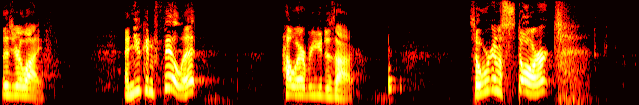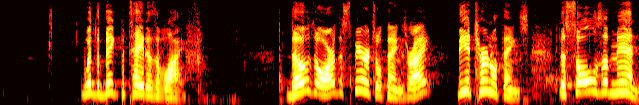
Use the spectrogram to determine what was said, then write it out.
This is your life. And you can fill it however you desire. So we're going to start with the big potatoes of life. Those are the spiritual things, right? The eternal things, the souls of men.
